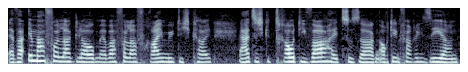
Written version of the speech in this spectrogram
Er war immer voller Glauben, er war voller Freimütigkeit. Er hat sich getraut, die Wahrheit zu sagen, auch den Pharisäern,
